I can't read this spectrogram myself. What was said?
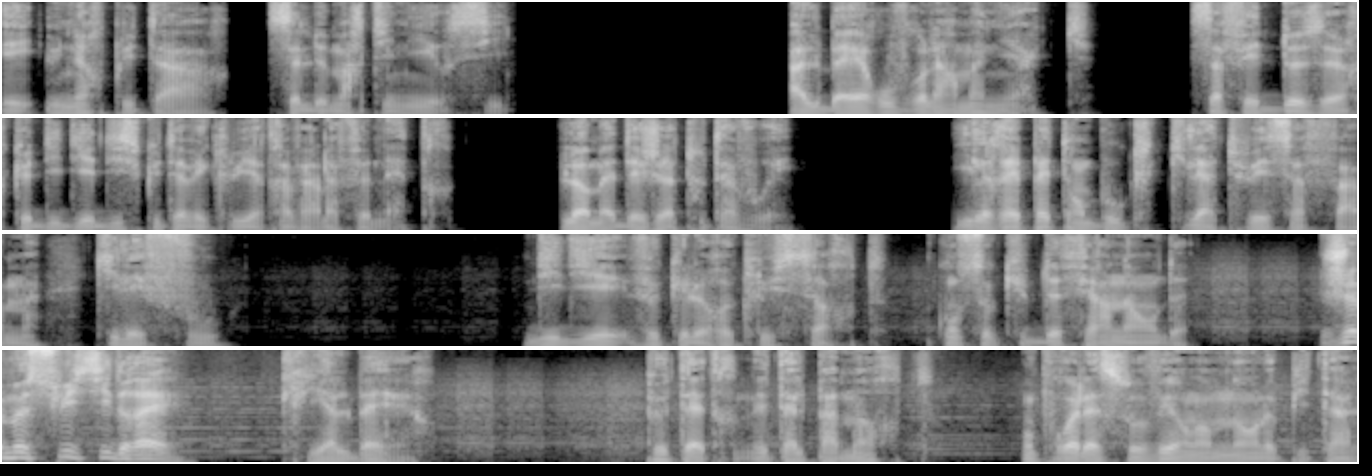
et, une heure plus tard, celles de Martigny aussi. Albert ouvre l'armagnac. Ça fait deux heures que Didier discute avec lui à travers la fenêtre. L'homme a déjà tout avoué. Il répète en boucle qu'il a tué sa femme, qu'il est fou. Didier veut que le reclus sorte, qu'on s'occupe de Fernande. Je me suiciderai crie Albert. Peut-être n'est-elle pas morte. On pourrait la sauver en l'emmenant à l'hôpital.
